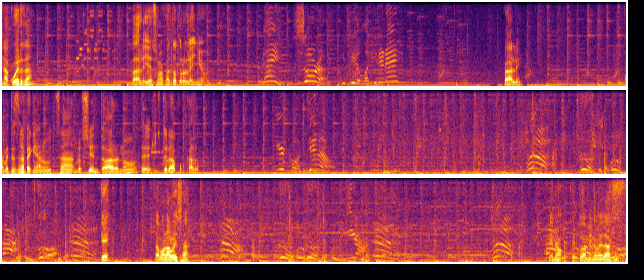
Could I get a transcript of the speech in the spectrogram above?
La cuerda. Vale, ya eso me falta otro leño. You feel lucky today? Vale. ¿Te apetece una pequeña lucha? Lo siento, ahora no. Te, tú te lo has buscado. ¿Qué? ¿Estamos a la bolsa? Que no, que tú a mí no me das.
